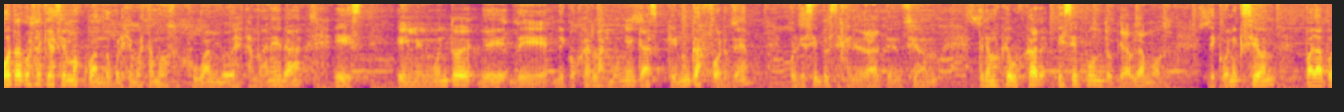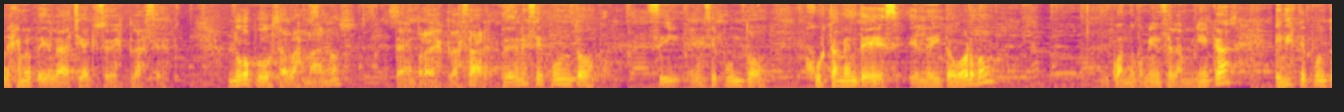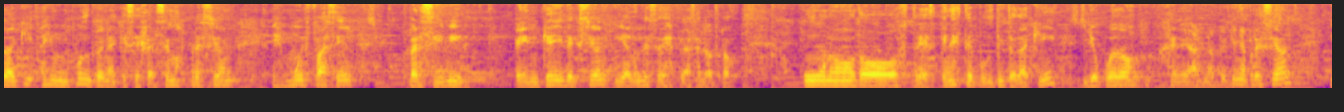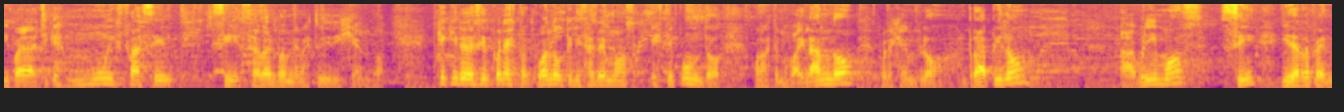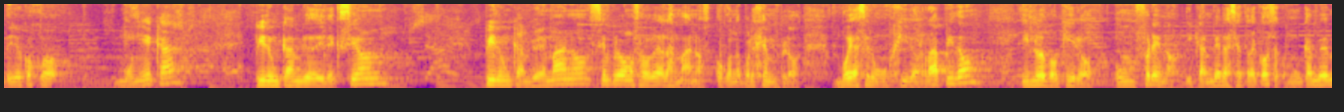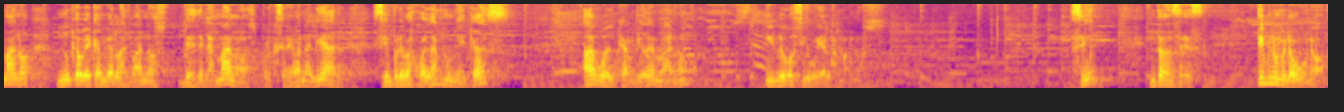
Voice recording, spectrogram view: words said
Otra cosa que hacemos cuando, por ejemplo, estamos jugando de esta manera es, en el momento de, coger las muñecas, que nunca es fuerte, porque siempre se generará tensión, tenemos que buscar ese punto que hablamos de conexión para, por ejemplo, pedirle a la chica que se desplace. Luego puedo usar las manos también para desplazar, pero en ese punto, ¿sí? En ese punto justamente es el dedito gordo, cuando comienza la muñeca. En este punto de aquí hay un punto en el que si ejercemos presión es muy fácil percibir en qué dirección y a dónde se desplaza el otro. Uno, dos, tres. En este puntito de aquí yo puedo generar una pequeña presión y para la chica es muy fácil ¿sí? saber dónde me estoy dirigiendo. ¿Qué quiero decir con esto? ¿Cuándo utilizaremos este punto? Cuando estemos bailando, por ejemplo, rápido, abrimos, ¿sí? Y de repente yo cojo muñeca, pido un cambio de dirección, pido un cambio de mano, siempre vamos a volver a las manos. O cuando, por ejemplo, voy a hacer un giro rápido y luego quiero un freno y cambiar hacia otra cosa, como un cambio de mano, nunca voy a cambiar las manos desde las manos, porque se me van a liar. Siempre bajo a las muñecas, hago el cambio de mano y luego sí voy a las manos. ¿Sí? Entonces, tip número uno.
